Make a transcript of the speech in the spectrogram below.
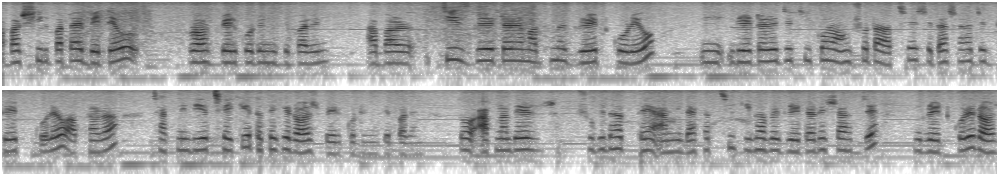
আবার শিলপাটায় বেটেও রস বের করে নিতে পারেন। আবার চিজ গ্রেটারের মাধ্যমে গ্রেট করেও গ্রেটারের যে চিকন অংশটা আছে সেটার সাহায্যে গ্রেট করেও আপনারা ছাকনি দিয়ে ছেঁকে এটা থেকে রস বের করে নিতে পারেন। তো আপনাদের সুবিধার্থে আমি দেখাচ্ছি কীভাবে গ্রেটারের সাহায্যে গ্রেট করে রস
